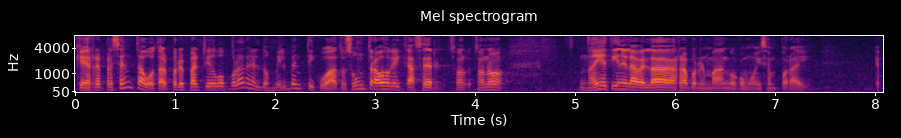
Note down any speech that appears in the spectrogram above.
que representa votar por el Partido Popular en el 2024. Eso es un trabajo que hay que hacer. Eso, no, nadie tiene la verdad agarrada por el mango, como dicen por ahí. Es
